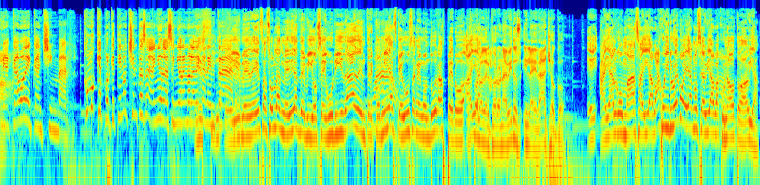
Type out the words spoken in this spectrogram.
me No. acabo de canchimbar. ¿Cómo que porque tiene 80 años la señora no la dejan es entrar? increíble. Esas son las medidas de bioseguridad, entre Wow. comillas, que usan en Honduras, pero Es hay, por lo del coronavirus y la edad, Choco. eh, hay algo más ahí abajo. Y luego ella no se había vacunado todavía.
